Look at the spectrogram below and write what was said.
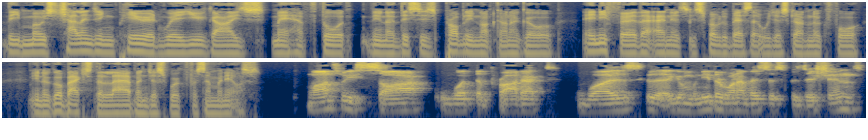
the most challenging period where you guys may have thought, you know, this is probably not going to go any further, and it's, it's probably best that we just go and look for, you know, go back to the lab and just work for somebody else. Once we saw what the product was, again, neither one of us is physicians,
